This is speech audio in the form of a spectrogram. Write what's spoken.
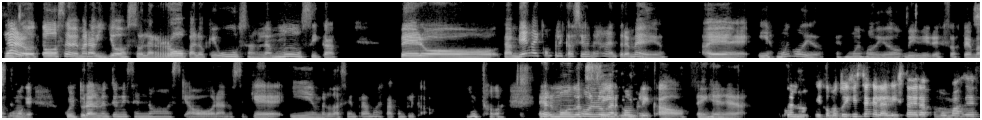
claro, todo se ve maravilloso, la ropa, lo que usan, la música, pero también hay complicaciones entre medio. Eh, y es muy jodido, es muy jodido vivir esos temas, como que culturalmente uno dice, no, es que ahora, no sé qué, y en verdad siempre vamos a estar complicado. el mundo es un lugar complicado en general. Bueno, y como tú dijiste que la lista era como más de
